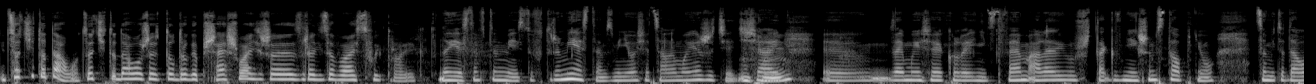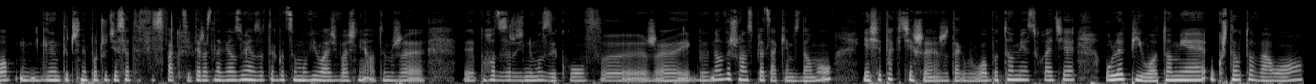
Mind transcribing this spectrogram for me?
I co ci to dało? Co ci to dało, że tą drogę przeszłaś, że zrealizowałaś swój projekt? No jestem w tym miejscu, w którym jestem. Zmieniło się całe moje życie. Dzisiaj mhm. y, zajmuję się kolejnictwem, ale już tak w mniejszym stopniu. Co mi to dało? Gigantyczne poczucie satysfakcji. Teraz nawiązując do tego, co mówiłaś właśnie o tym, że y, pochodzę z rodziny muzyków, y, że jakby no wyszłam z plecakiem z domu. Ja się tak cieszę, że tak było, bo to mnie, słuchajcie, ulepiło, to mnie ukształtowało.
